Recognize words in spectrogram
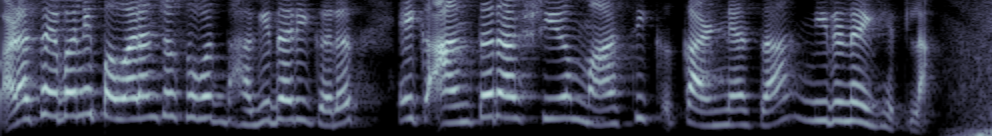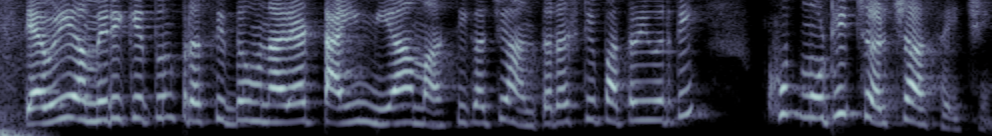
बाळासाहेबांनी पवारांच्या सोबत भागीदारी करत एक आंतरराष्ट्रीय मासिक काढण्याचा निर्णय घेतला. त्यावेळी अमेरिकेतून प्रसिद्ध होणाऱ्या टाइम या मासिकाची आंतरराष्ट्रीय पातळीवरती खूप मोठी चर्चा असायची.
